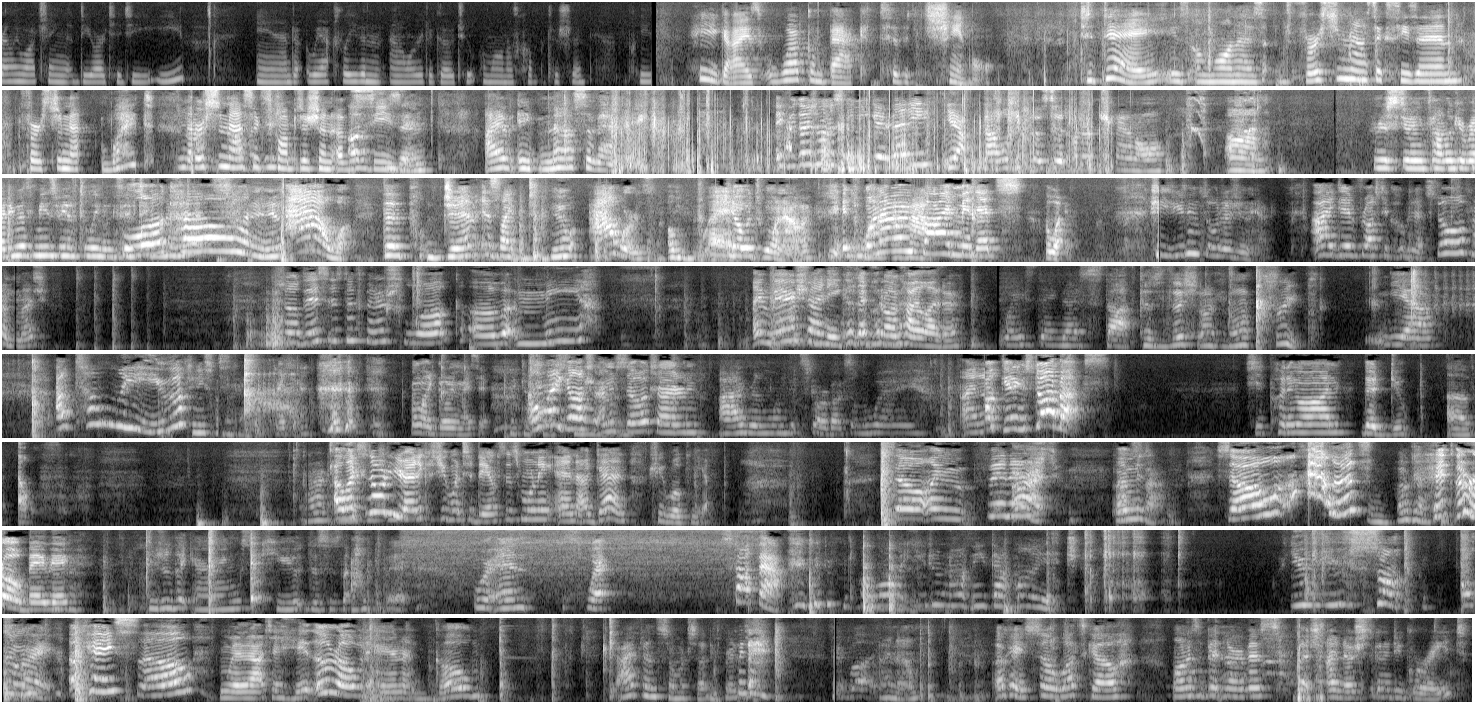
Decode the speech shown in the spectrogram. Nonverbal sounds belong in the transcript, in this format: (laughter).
currently watching DRTGE, and we have to leave in an hour to go to Alana's competition. Please. Hey, you guys, welcome back to the channel. Today is Alana's first gymnastics season. First gymna what? Gymnastics first gymnastics competition, of the Of the season. I have a massive headache. If you guys want to see me get ready, Yeah, that will be posted on our channel. Um, we're just doing final get ready with me as we have to leave in 15 look minutes. how new. Ow! The gym is like two hours away. No, it's one hour. It's one One hour and five minutes away. She's using Sol de Janeiro. I did frosted coconut stove from much. So this is the finished look of me. I'm very shiny because I put on highlighter. wasting this stuff because this is not cheap. Yeah. Out to leave. Can you smell? Okay. I can. (laughs) I'm like going myself. Oh my gosh. I'm so excited. I really want to get Starbucks on the way. I'm not getting Starbucks. She's putting on the dupe of Elf. Alright. Alexa's already ready because she went to dance this morning, and again, she woke me up. So I'm finished. Alright. I'm- That's that. So ah, let's Okay. hit the road, baby. These are the earrings. Cute. This is the outfit. We're in sweat. Stop that. (laughs) Alana, you do not need that much. You use some. Oh, right. Okay, so we're about to hit the road and go. I've done so much setting for (laughs) today. I know. Okay, so let's go. Lana's a bit nervous, but I know she's gonna do great.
